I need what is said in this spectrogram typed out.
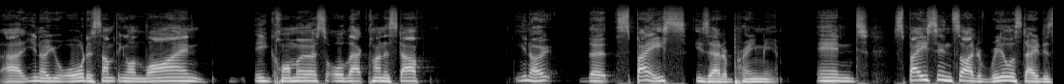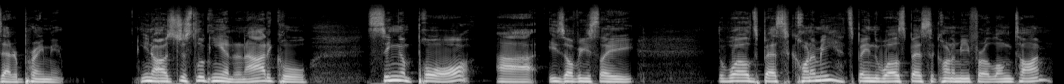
uh, you know, you order something online, e-commerce, all that kind of stuff. You know, the space is at a premium and space inside of real estate is at a premium. You know, I was just looking at an article. Singapore uh, is obviously the world's best economy. It's been the world's best economy for a long time.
